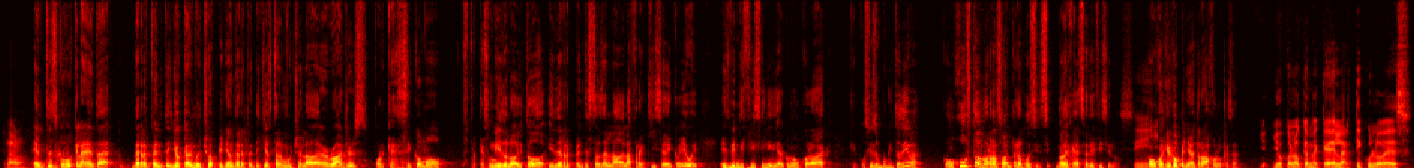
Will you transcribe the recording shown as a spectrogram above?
Claro. Entonces, como que la neta, de repente, yo cambio mucho de opinión. De repente quiero estar mucho al lado de Aaron Rodgers porque es así como, pues, porque es un ídolo y todo. Y de repente estás del lado de la franquicia de que, oye, güey, es bien difícil lidiar con un quarterback que, pues, sí es un poquito diva. Con justo o no razón, pero pues sí- no deja de ser difícil. ¿no? Sí. Como cualquier compañero de trabajo, lo que sea. Yo, yo con lo que me quedé del artículo es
